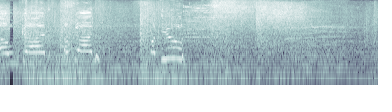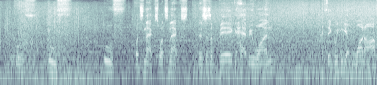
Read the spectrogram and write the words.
Oh, God. Oh, God. Fuck you. Oof. Oof. Oof. What's next? What's next? This is a big, heavy one. I think we can get one off.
